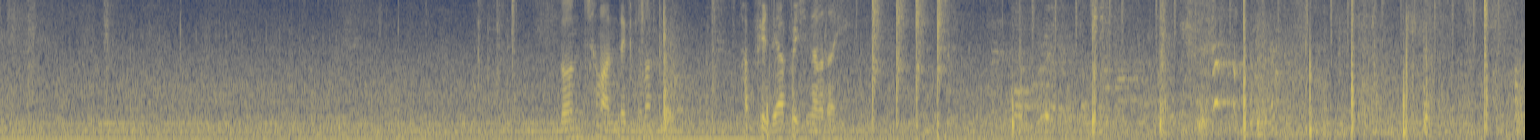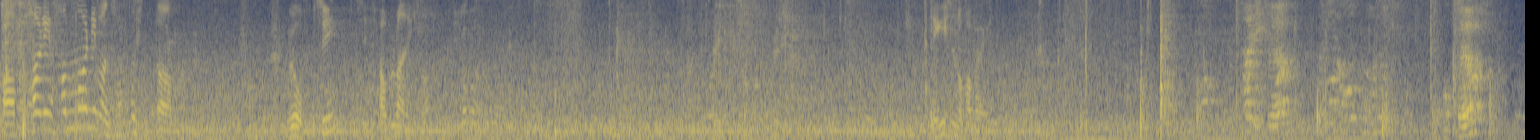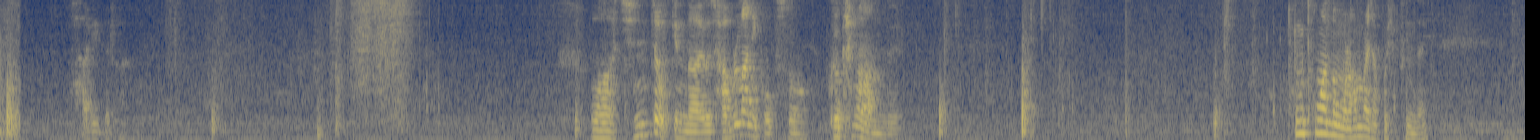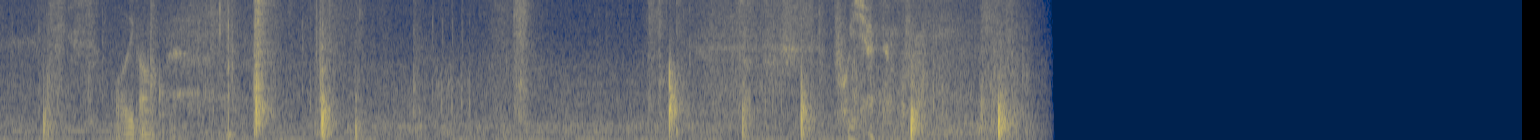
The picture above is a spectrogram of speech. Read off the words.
넌 참 안 됐구나. 하필 내 앞을 지나가다니. 아 파리 한 마리만 잡고 싶다. 왜 없지? 지금 잡으라니까. 대기실로 가봐야겠다 파리 있어요? 없어요? 파리들아 와 진짜 웃긴다. 이거 잡으려니까 없어. 그렇게 많았는데 통통한 동물 한 마리 잡고 싶은데. 어디 간 거야 보이지 않는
